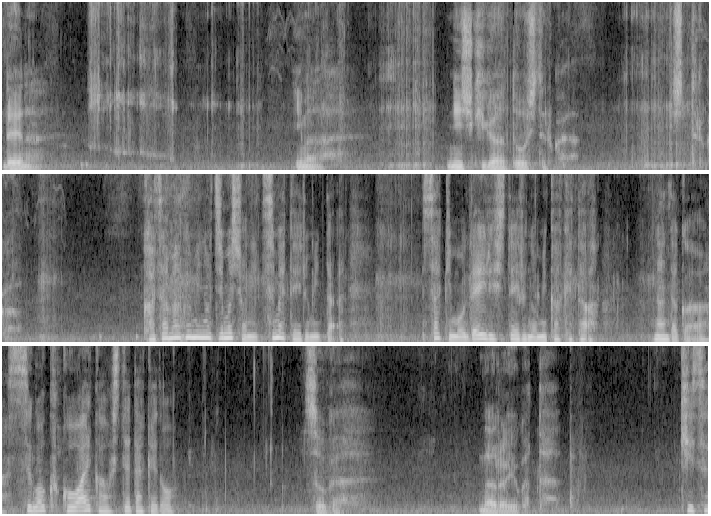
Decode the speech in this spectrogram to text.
レーナ今錦がどうしてるか知ってるか風間組の事務所に詰めているみたい。さっきも出入りしているの見かけた。なんだかすごく怖い顔してたけど。そうか。ならよかった。傷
